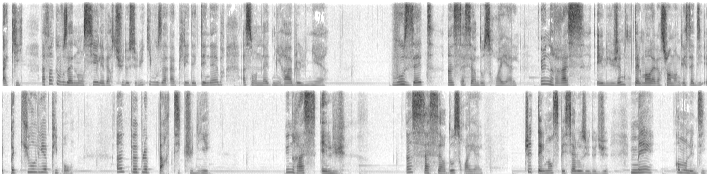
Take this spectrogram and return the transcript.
acquis, afin que vous annonciez les vertus de celui qui vous a appelé des ténèbres à son admirable lumière. Vous êtes un sacerdoce royal, une race élue. J'aime tellement la version en anglais, ça dit a peculiar people. Un peuple particulier. Une race élue. Un sacerdoce royal. Tu es tellement spécial aux yeux de Dieu. Mais, comme on le dit,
